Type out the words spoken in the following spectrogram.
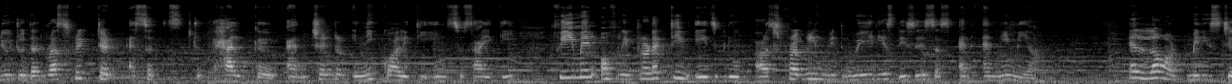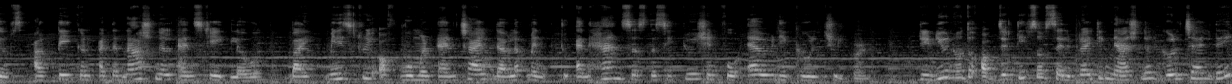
due to the restricted access to healthcare and gender inequality in society. Female of reproductive age group are struggling with various diseases and anemia. A lot many steps are taken at the national and state level by Ministry of Women and Child Development to enhance the situation for every girl children. Did you know the objectives of celebrating National Girl Child Day?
